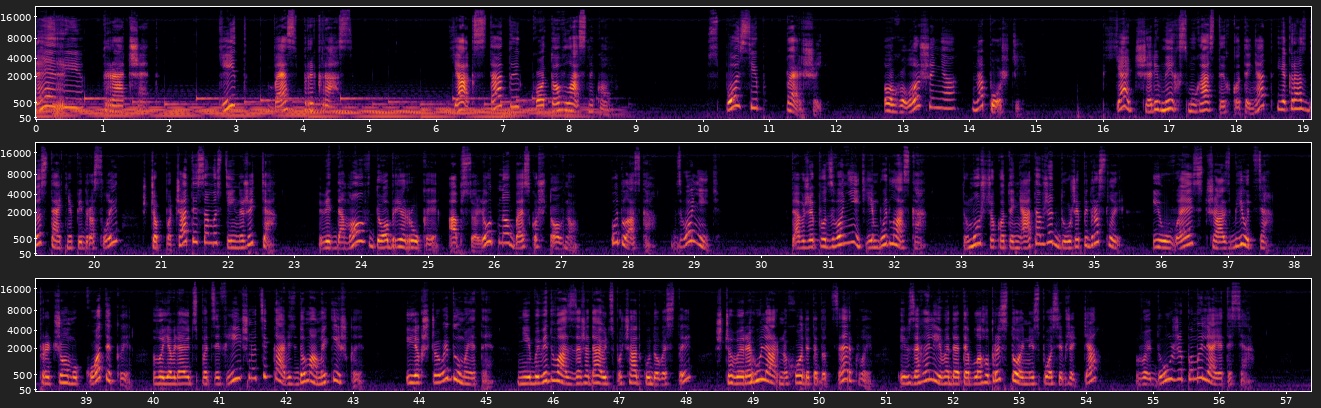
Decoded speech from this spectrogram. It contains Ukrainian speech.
Террі Пратчет. Кіт без прикрас. Як стати котовласником? Спосіб перший. Оголошення на пошті. П'ять чарівних смугастих котенят якраз достатньо підросли, щоб почати самостійне життя. Віддамо в добрі руки абсолютно безкоштовно. Будь ласка, дзвоніть. Та вже подзвоніть їм, будь ласка, тому що котенята вже дуже підросли і увесь час б'ються. Причому котики виявляють специфічну цікавість до мами кішки. І якщо ви думаєте, ніби від вас зажадають спочатку довести, що ви регулярно ходите до церкви і взагалі ведете благопристойний спосіб життя, ви дуже помиляєтеся.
